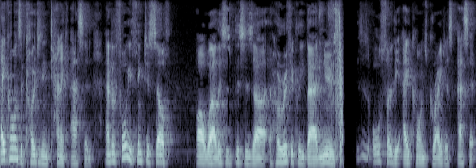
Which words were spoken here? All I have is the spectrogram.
acorns are coated in tannic acid, and before you think to yourself, "Oh wow, this is this is uh, horrifically bad news," this is also the acorn's greatest asset.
